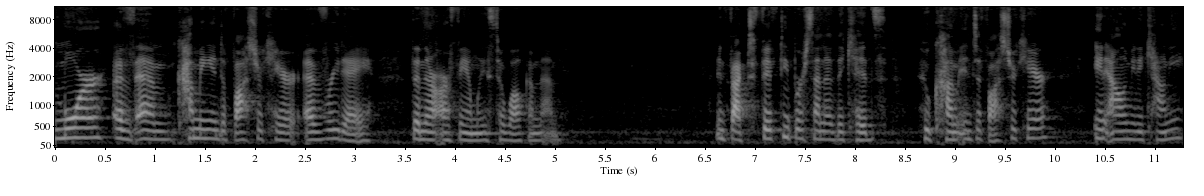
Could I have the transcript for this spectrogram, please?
more of them coming into foster care every day than there are families to welcome them. In fact, 50% of the kids who come into foster care in Alameda County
